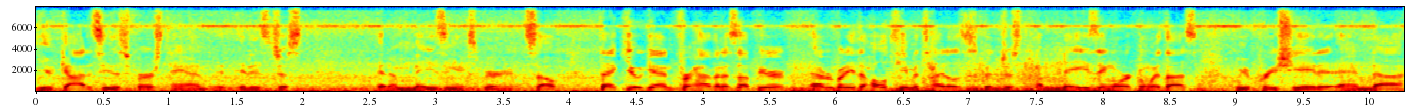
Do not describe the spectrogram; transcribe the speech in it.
You've got to see this firsthand. It, it is just an amazing experience. So thank you again for having us up here. Everybody, the whole team of Titleist has been just amazing working with us. We appreciate it. And uh,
